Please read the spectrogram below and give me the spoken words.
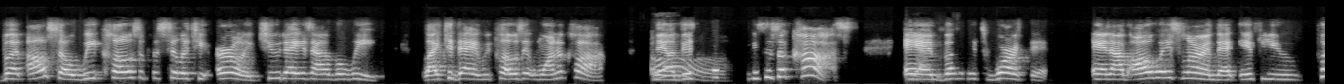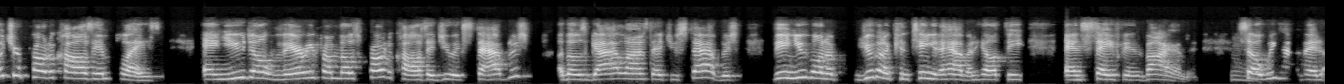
but also we close the facility early, two days out of a week, like today, we close at one o'clock. Now this oh. this is a cost, and but it's worth it. And I've always learned that if you put your protocols in place and you don't vary from those protocols that you establish, those guidelines that you establish, then you're gonna you're gonna continue to have a healthy and safe environment. Mm-hmm. So we have an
